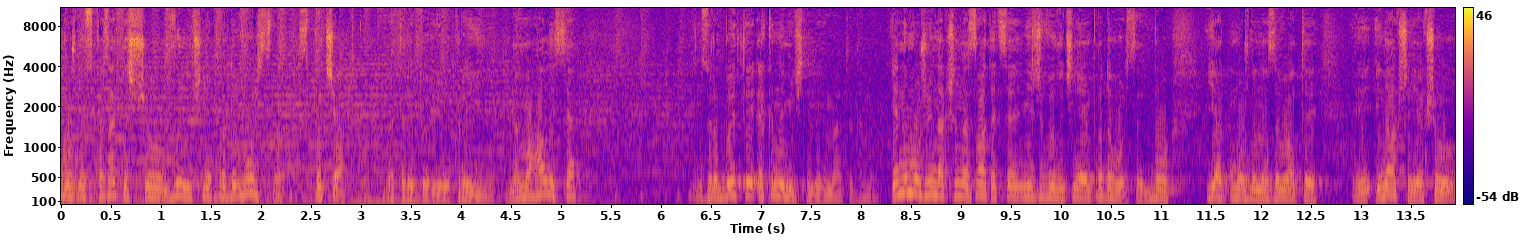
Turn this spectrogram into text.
Можна сказати, що вилучення продовольства спочатку на території України намагалися зробити економічними методами. Я не можу інакше назвати це, ніж вилученням продовольства, бо як можна називати е, інакше, якщо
